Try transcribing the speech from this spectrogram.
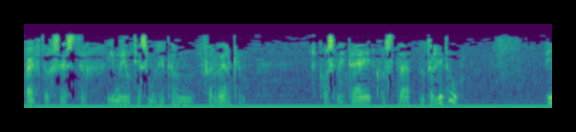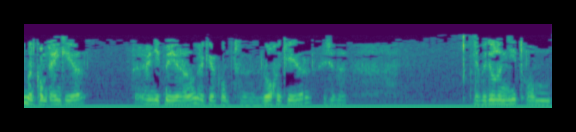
50, 60 e-mailtjes moet ik dan verwerken. Het kost mij tijd, kost dat, doet er niet toe. Iemand komt één keer, uh, niet meer, een andere keer komt uh, nog een keer. Is dat. De bedoeling niet om,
